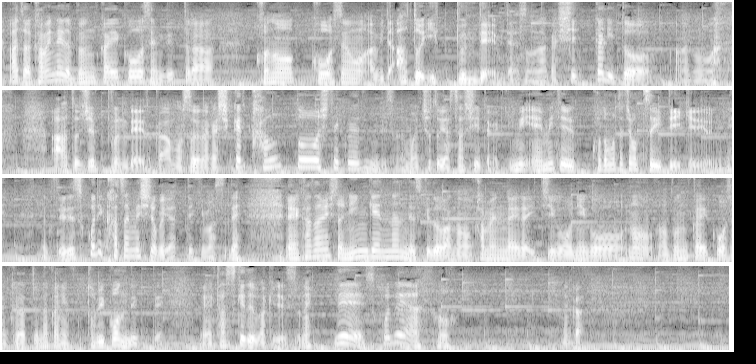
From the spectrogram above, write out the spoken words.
あとは仮面ライダー分解光線で言ったらこの光線を浴びてあと1分でみたいなそのなんかしっかりとあの あと10分でとか、まあ、そういうなんかしっかりカウントをしてくれるんですよね、まあ、ちょっと優しいというかみえ見てる子供たちもついていけるようにね。なってでそこに風見四郎がやってきます。で、えー風見四郎人間なんですけどあの仮面ライダー1号2号のこの分解光線食らってる中に飛び込んでって、えー助けるわけですよね。でそこであのなんか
